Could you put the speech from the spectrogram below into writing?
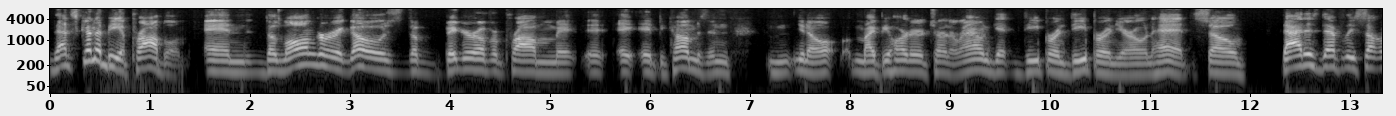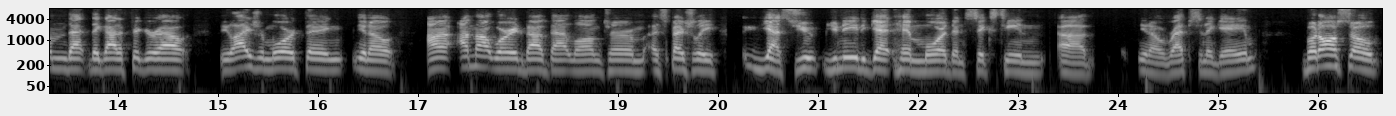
that's going to be a problem and the longer it goes, the bigger of a problem it, it, it becomes, and you know might be harder to turn around, get deeper and deeper in your own head. So that is definitely something that they got to figure out. The Elijah Moore thing, you know, I, I'm not worried about that long term, especially. Yes, you you need to get him more than 16, uh, you know, reps in a game but also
